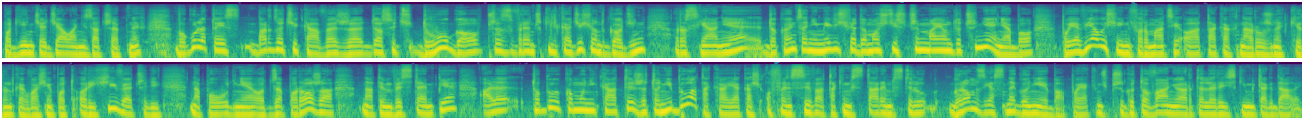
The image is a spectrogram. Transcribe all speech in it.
podjęcia działań zaczepnych. W ogóle to jest bardzo ciekawe, że dosyć długo, przez wręcz kilkadziesiąt godzin, Rosjanie do końca nie mieli świadomości, z czym mają do czynienia, bo pojawiały się informacje o atakach na różnych kierunkach, właśnie pod Orichiwę, czyli na południe od Zaporoża, na tym występie, ale to były komunikaty, że to nie była taka jakaś ofensywa w takim starym stylu, grom z jasnego nieba, po jakimś przygotowaniu artyleryjskim i tak dalej.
